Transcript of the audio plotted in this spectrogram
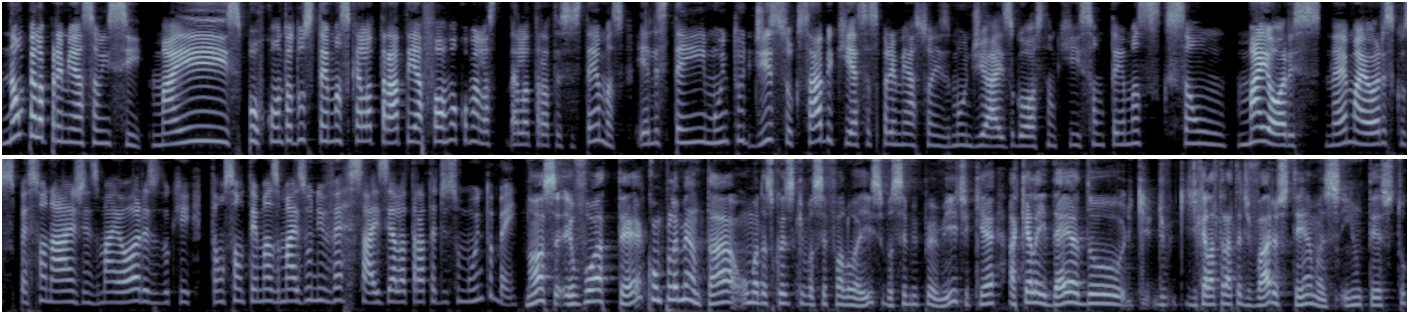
não pela premiação em si, mas por conta dos temas que ela trata e a forma como ela, ela trata esses temas. Eles têm muito disso, sabe? Que essas premiações mundiais gostam, que são temas que são maiores, né? Maiores que os personagens, maiores do que. Então são temas mais universais e ela trata disso muito bem. Nossa, eu vou até complementar uma das coisas que você falou aí, se você me permite que é aquela ideia do de, de, que ela trata de vários temas em um texto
